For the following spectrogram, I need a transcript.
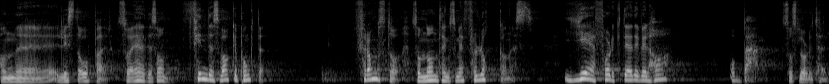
han eh, lista opp her, så er det sånn Finn det svake punktet. Framstå som noen ting som er forlokkende. Gi folk det de vil ha, og bam, så slår du til.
